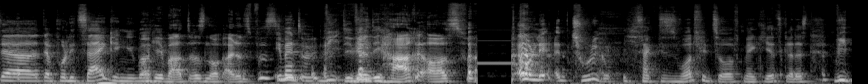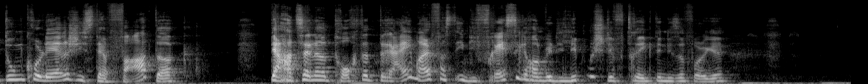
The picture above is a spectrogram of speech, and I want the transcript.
der, der Polizei gegenüber. Okay, warte, was noch alles passiert. Ich mein, wie- die werden die Haare aus. Chole Entschuldigung, ich sag dieses Wort viel zu oft, merke ich jetzt gerade erst. Wie dumm cholerisch ist der Vater? Der hat seiner Tochter dreimal fast in die Fresse gehauen, weil die Lippenstift trägt in dieser Folge.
